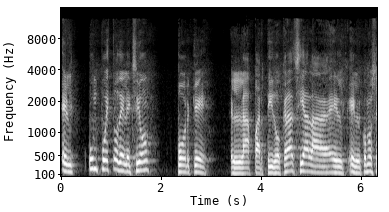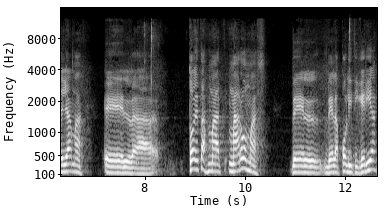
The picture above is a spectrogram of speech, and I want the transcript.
el- un puesto de elección porque la partidocracia, la, el, el- ¿cómo se llama? La- todas estas ma- maromas del- de la politiquería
